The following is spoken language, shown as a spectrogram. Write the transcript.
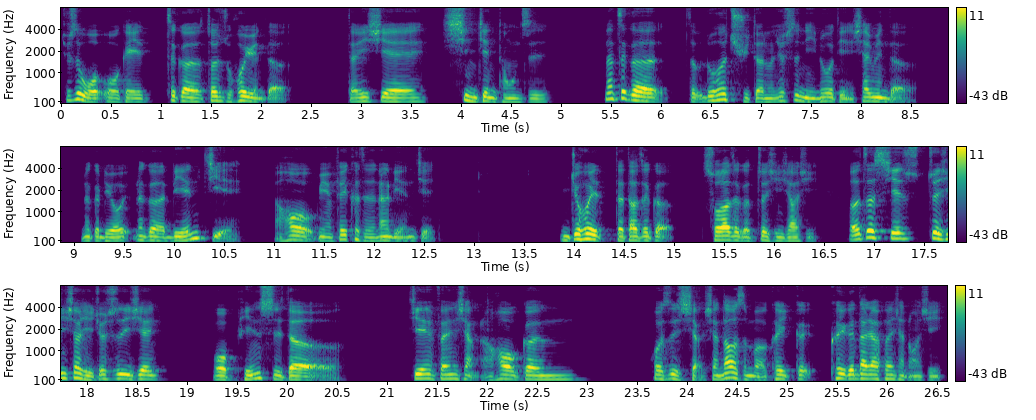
就是我我给这个专属会员的的一些信件通知。那这个怎如何取得呢？就是你如果点下面的那个留那个连接。然后免费课程的那个链接，你就会得到这个收到这个最新消息，而这些最新消息就是一些我平时的经验分享，然后跟或者是想想到什么可以跟可以跟大家分享东西，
